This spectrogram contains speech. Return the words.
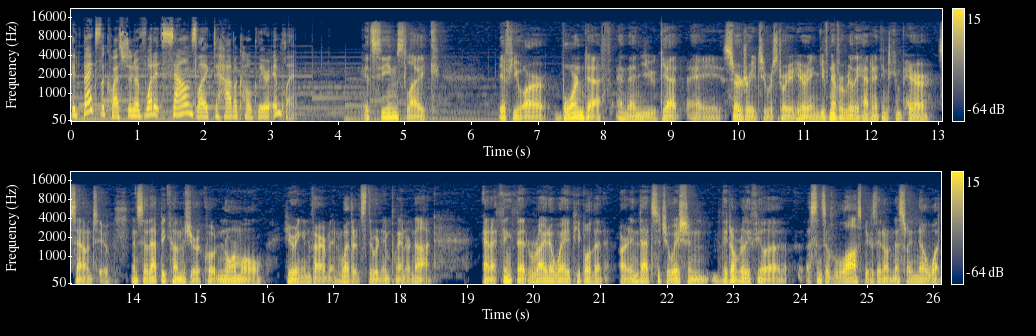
It begs the question of what it sounds like to have a cochlear implant. It seems like if you are born deaf and then you get a surgery to restore your hearing, you've never really had anything to compare sound to. And so that becomes your quote normal hearing environment, whether it's through an implant or not. And I think that right away, people that are in that situation, they don't really feel a, a sense of loss because they don't necessarily know what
